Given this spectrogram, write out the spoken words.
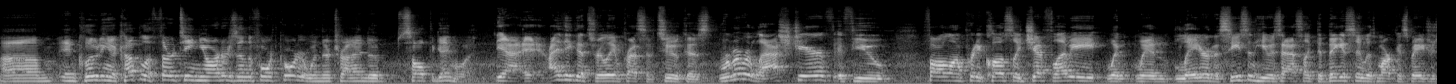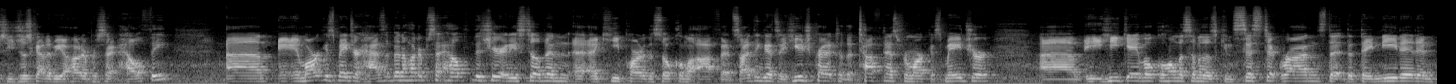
um, including a couple of 13 yarders in the fourth quarter when they're trying to salt the game away. Yeah, I think that's really impressive too. Because remember last year, if- you follow along pretty closely, Jeff Lebby, when when later in the season he was asked like the biggest thing with Marcus Major, is he's just got to be 100% healthy. Um, and Marcus Major hasn't been 100% healthy this year, and he's still been a, key part of this Oklahoma offense. So I think that's a huge credit to the toughness for Marcus Major. Um, he, he gave Oklahoma some of those consistent runs that, that they needed, and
